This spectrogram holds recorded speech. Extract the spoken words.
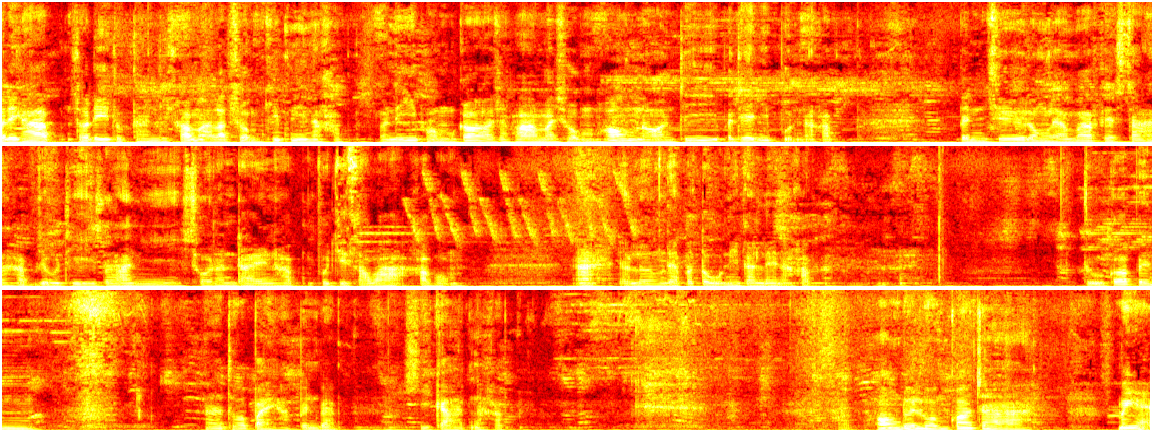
วัสดีครับ สวัสดีทุกท่านที่เข้ามารับชมคลิปนี้นะครับ วันนี้ผมก็จะพามาชมห้องนอนที่ประเทศญี่ปุ่นนะครับ เป็นชื่อโรงแรมว่าเฟสตาครับ อยู่ที่สถานีโชนันไดนะครับฟูจิซาวะครับผม อะ เดี๋ยวเริ่มแต่ประตูนี้กันเลยนะครับประตูก็เป็นหน้าทั่วไปครับ เป็นแบบคีย์การ์ดนะครับ ห้องโดยรวมก็จะไม่ใหญ่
